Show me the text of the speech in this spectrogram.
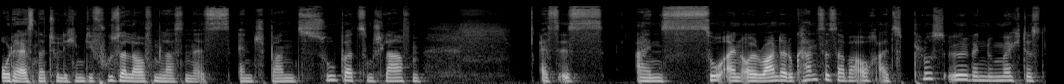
oder es natürlich im Diffuser laufen lassen. Es entspannt super zum Schlafen. Es ist ein so ein Allrounder. Du kannst es aber auch als Plusöl, wenn du möchtest,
